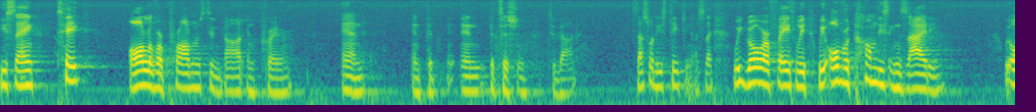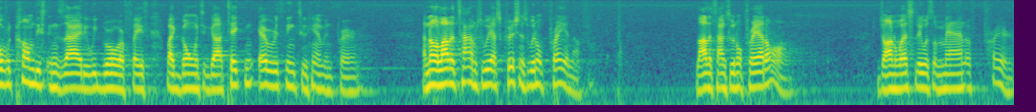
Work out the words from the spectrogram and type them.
He's saying, take all of our problems to God in prayer and in, in petition to God. So that's what he's teaching us. We grow our faith, we, we overcome this anxiety. We overcome this anxiety, we grow our faith by going to God, taking everything to him in prayer. I know a lot of times we as Christians, we don't pray enough. A lot of times we don't pray at all. John Wesley was a man of prayer.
